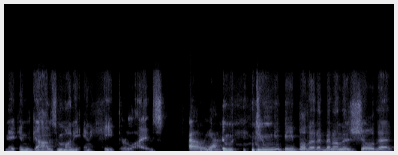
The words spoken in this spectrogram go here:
making gobs of money and hate their lives. Oh yeah. Too, too, many people that have been on this show that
